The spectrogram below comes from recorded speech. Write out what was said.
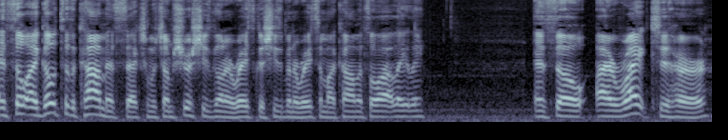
And so I go to the comments section, which I'm sure she's going to erase because she's been erasing my comments a lot lately. And so I write to her.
